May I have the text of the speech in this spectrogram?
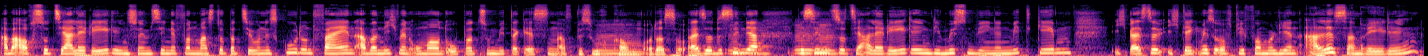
aber auch soziale Regeln, so im Sinne von Masturbation ist gut und fein, aber nicht, wenn Oma und Opa zum Mittagessen auf Besuch mhm. kommen oder so. Also das sind ja, mhm. das sind mhm. soziale Regeln, die müssen wir ihnen mitgeben. Ich weiß, ich denke mir so oft, wir formulieren alles an Regeln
